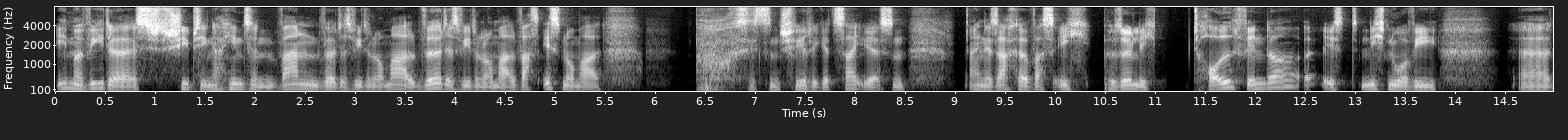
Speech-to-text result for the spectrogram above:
immer wieder, es schiebt sich nach hinten, wann wird es wieder normal? Wird es wieder normal? Was ist normal? es ist eine schwierige Zeit. Ist eine Sache, was ich persönlich toll finde, ist nicht nur wie äh,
